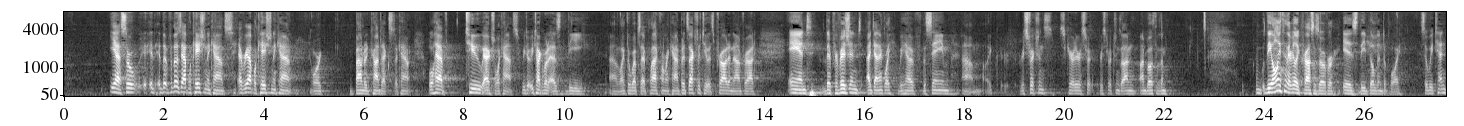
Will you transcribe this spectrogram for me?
that? Yeah, so it, it, for those application accounts, every application account or bounded context account will have two actual accounts. We, we talk about it as the uh, like the website platform account, but it's actually two. It's prod and non-prod, and they're provisioned identically. We have the same um, like restrictions, security restri- restrictions on on both of them. The only thing that really crosses over is the build and deploy. So we tend,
